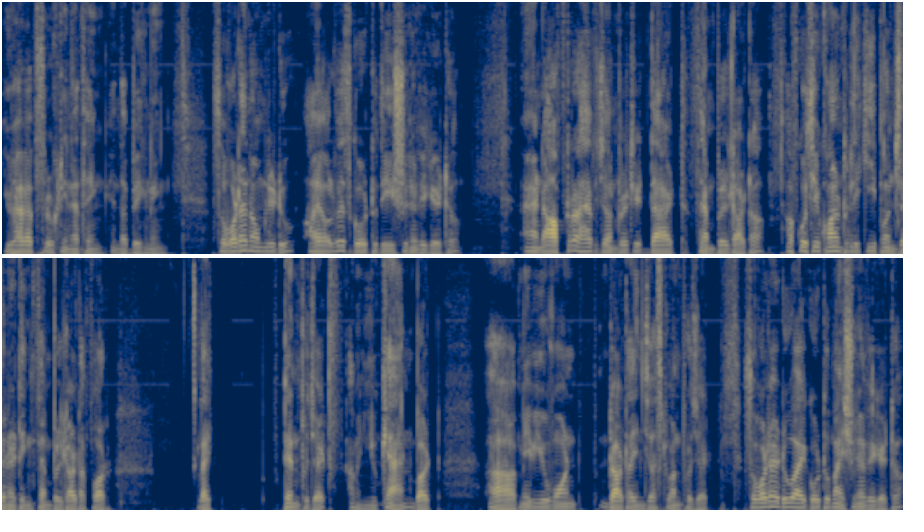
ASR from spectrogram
you have absolutely nothing in the beginning. So what I normally do I always go to the issue navigator and after I have generated that sample data of course you can't really keep on generating sample data for like 10 projects. I mean you can but uh, maybe you want data in just one project. So what I do I go to my issue navigator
